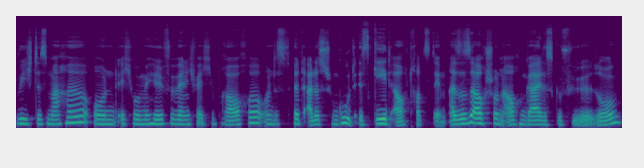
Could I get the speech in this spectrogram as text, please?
wie ich das mache und ich hole mir Hilfe, wenn ich welche brauche und es wird alles schon gut.“ Es geht auch trotzdem. Also, es ist auch schon auch 'n geiles Gefühl so.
